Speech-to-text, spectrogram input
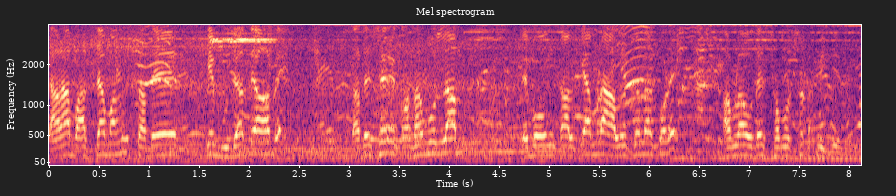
তারা বাচ্চা মানুষ, তাদেরকে বোঝাতে হবে। তাদের সঙ্গে কথা বললাম এবং কালকে আমরা আলোচনা করে আমরা ওদের সমস্যাটা মিটিয়ে দেবো।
